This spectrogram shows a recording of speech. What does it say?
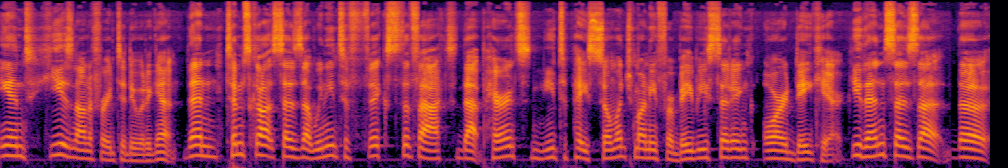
and he is not afraid to do it again. Then Tim Scott says that we need to fix the fact that parents need to pay so much money for babysitting or daycare. He then says that the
